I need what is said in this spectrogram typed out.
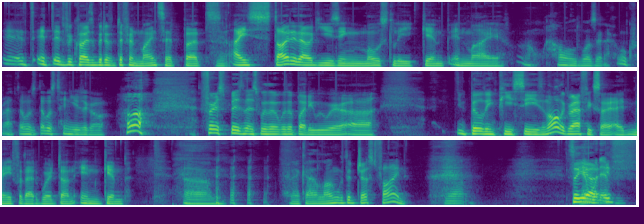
it, it, it, requires a bit of a different mindset but yeah. i started out using mostly gimp in my oh, how old was it oh crap that was that was 10 years ago huh. first business with a with a buddy we were uh, building pcs and all the graphics I, I, made for that were done in gimp um, and i got along with it just fine yeah so yeah, yeah if yeah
